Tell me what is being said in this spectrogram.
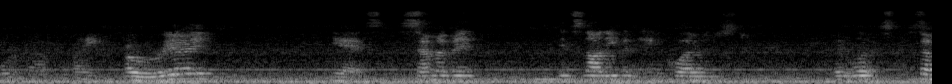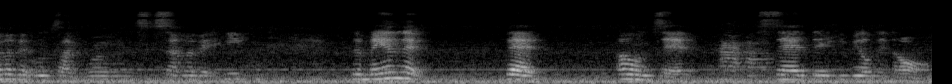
Fort Lake. oh, really? Yes, some of it, it's not even enclosed. It looks, some of it looks like ruins, some of it, he, the man that, that owns it Uh-uh. said that he built it all,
